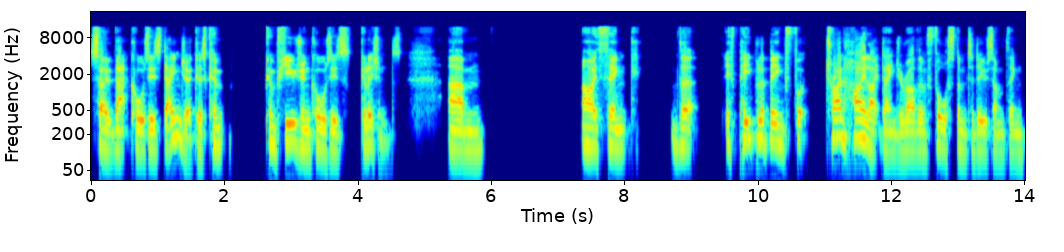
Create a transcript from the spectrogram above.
So that causes danger because com- confusion causes collisions. Um, I think that if people are being foot try and highlight danger rather than force them to do something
